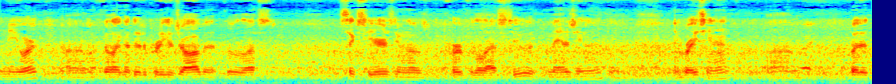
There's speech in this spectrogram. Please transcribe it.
in New York. Um, I feel like I did a pretty good job for the last six years, even though I was hurt for the last two, managing it and embracing it. Um, but it,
